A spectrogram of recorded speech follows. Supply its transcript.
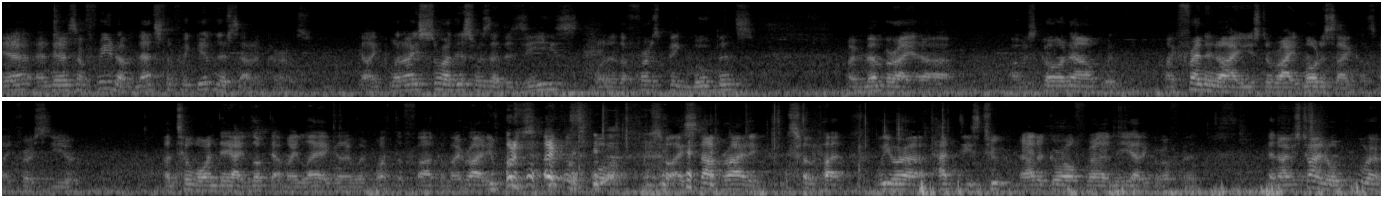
Yeah, and there's a freedom. and That's the forgiveness that occurs. Like when I saw this was a disease, one of the first big movements, I remember I, uh, I was going out with my friend and I used to ride motorcycles my first year. Until one day I looked at my leg and I went, what the fuck am I riding motorcycles for? so I stopped riding. So, but we were, uh, had these two, I had a girlfriend, he had a girlfriend. And I was trying to, we were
